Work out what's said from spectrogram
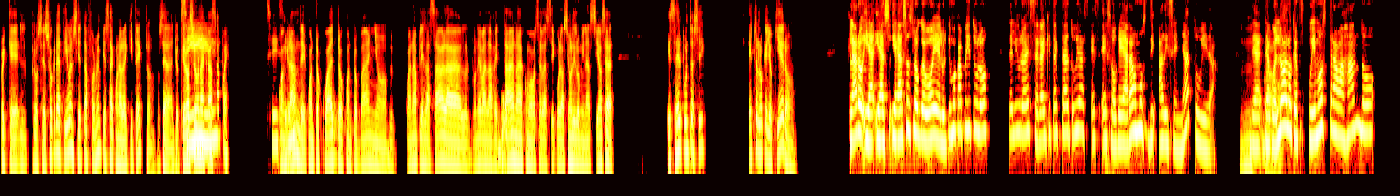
porque el proceso creativo en cierta forma empieza con el arquitecto. O sea, yo quiero sí. hacer una casa, pues, sí, cuán sí. grande, cuántos cuartos, cuántos baños, cuán amplia es la sala, dónde van las ventanas, cómo va a ser la circulación, la iluminación. O sea, ese es el punto así. Esto es lo que yo quiero. Claro, y a, y, a, y a, eso es lo que voy. El último capítulo del libro es Ser arquitecta de tu vida, es eso, que ahora vamos a diseñar tu vida. Mm, de, acuerdo a lo que fuimos trabajando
